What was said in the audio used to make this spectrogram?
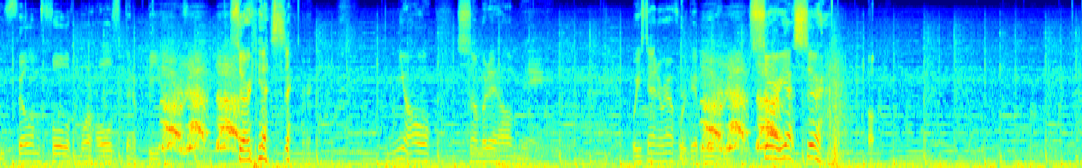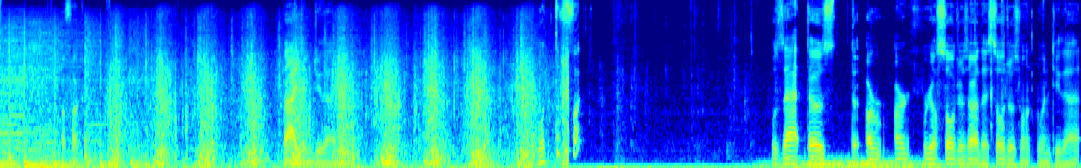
You fill them full of more holes than a beehive. Sir, yes, sir. Sir, yes, sir. No, somebody help me. What are you standing around for? Get more. Yes, sir. sir, yes, sir. Oh. Oh, fuck. But I didn't do that. What the fuck? Was that those the, are, are real soldiers? Are they? Soldiers won't, wouldn't do that.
